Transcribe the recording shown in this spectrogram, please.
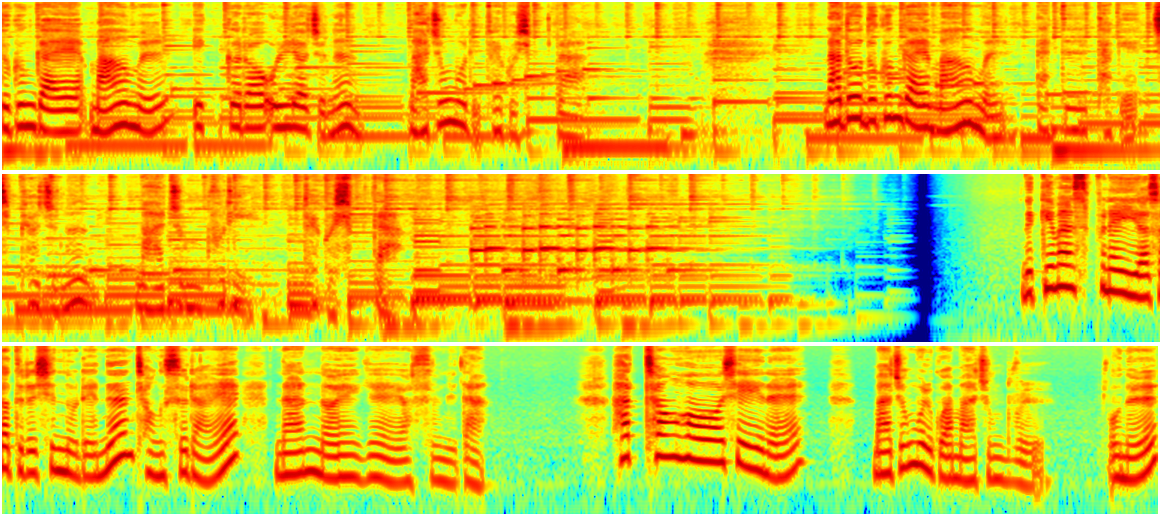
누군가의 마음을 이끌어 올려주는 마중물이 되고 싶다. 나도 누군가의 마음을 따뜻하게 지펴주는 마중불이 되고 싶다. 느낌 한 스푼에 이어서 들으신 노래는 정수라의 난 너에게 였습니다. 하청호 시인의 마중물과 마중불. 오늘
